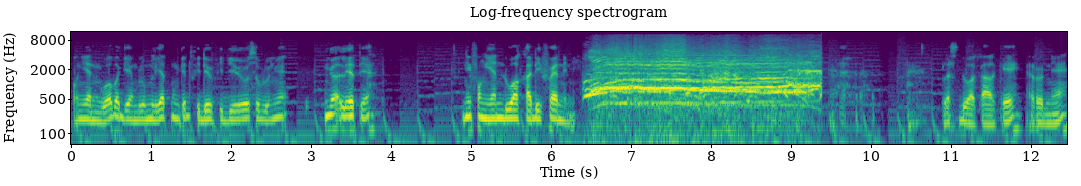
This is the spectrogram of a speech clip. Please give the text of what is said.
pengian gua bagi yang belum lihat mungkin video-video sebelumnya nggak lihat ya. Ini pengian 2K defend ini. Plus 2K oke runnya.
